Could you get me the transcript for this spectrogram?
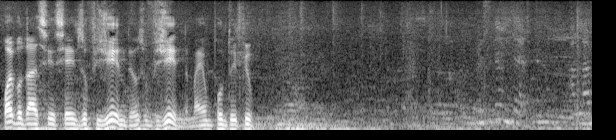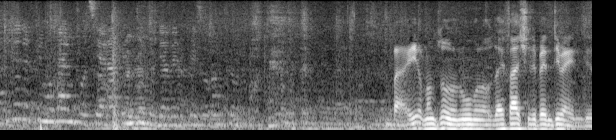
Poi può darsi che sia insufficiente o sufficiente, ma è un punto in più. Io non sono un uomo dai facili pentimenti,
